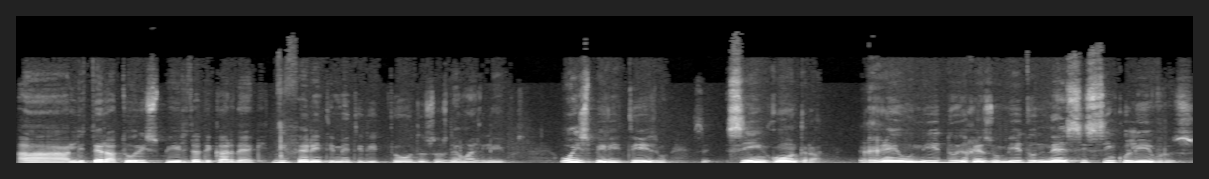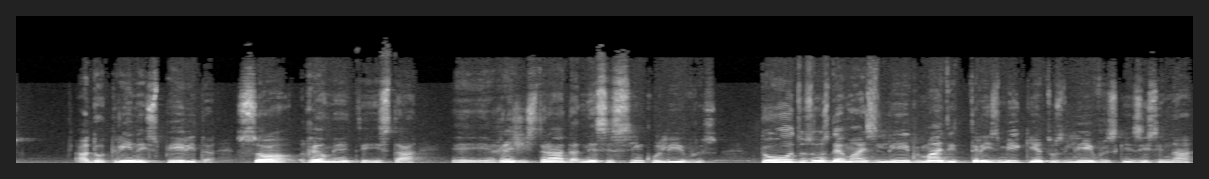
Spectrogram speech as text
a literatura espírita de Kardec, diferentemente de todos os demais livros. O Espiritismo se encontra reunido e resumido nesses cinco livros. A doutrina espírita só realmente está é, registrada nesses cinco livros. Todos os demais livros, mais de 3.500 livros que existem na,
